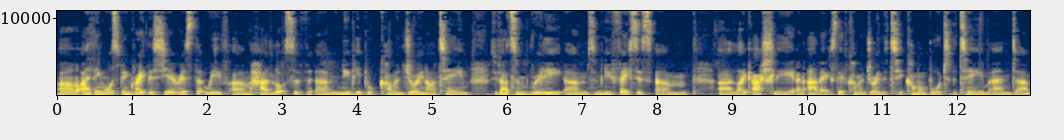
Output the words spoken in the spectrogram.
Um, I think what's been great this year is that we've um, had lots of um, new people come and join our team. So we've had some really um, some new faces um, uh, like Ashley and Alex. They've come and joined the te- come on board to the team, and um,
